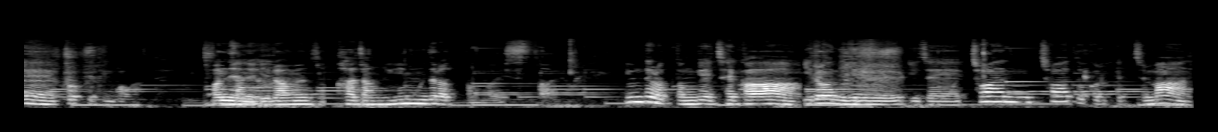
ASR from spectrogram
네, 그렇게 된 것 같아요. 언니는? 일하면서 가장 힘들었던 거 있어요? 힘들었던 게 제가 이런 일을 이제 초안, 초아도 그렇겠지만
